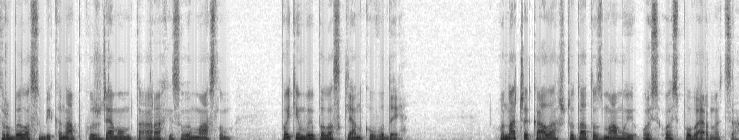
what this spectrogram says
зробила собі канапку з джемом та арахісовим маслом, потім випила склянку води. Вона чекала, що тато з мамою ось ось повернуться.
